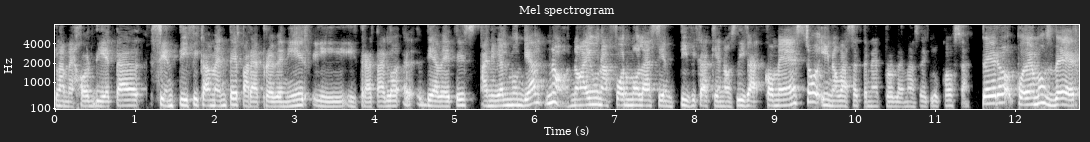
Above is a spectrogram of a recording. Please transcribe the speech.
la mejor dieta científicamente para prevenir y, tratar la eh, diabetes a nivel mundial. No, no hay una fórmula científica que nos diga come esto y no vas a tener problemas de glucosa. Pero podemos ver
